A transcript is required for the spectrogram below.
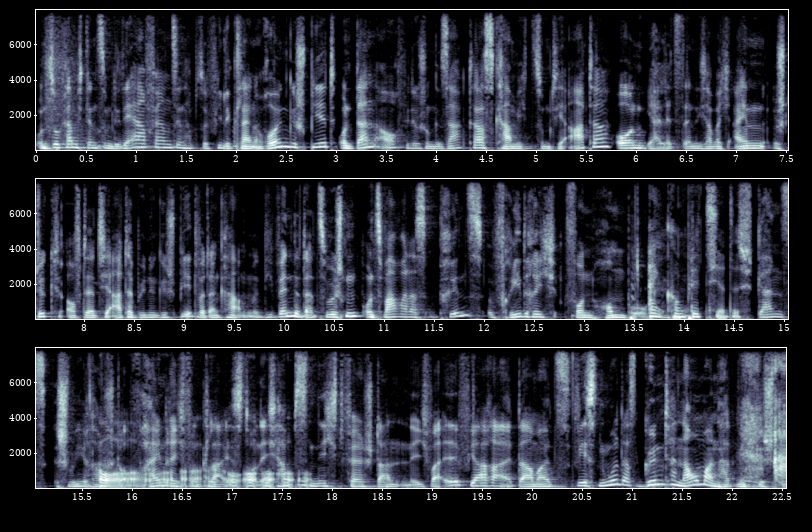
Und so kam ich dann zum DDR-Fernsehen, habe so viele kleine Rollen gespielt und dann auch, wie du schon gesagt hast, kam ich zum Theater und ja, letztendlich habe ich ein Stück auf der Theaterbühne gespielt, weil dann kamen die Wände dazwischen und zwar war das Prinz Friedrich von Homburg. ein kompliziertes Stück. Ganz schwerer Stoff, Heinrich von Kleist oh, und ich oh, habe es oh. nicht verstanden. Ich war elf Jahre alt damals. Ich weiß nur, dass Günther Naumann hat mitgespielt.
